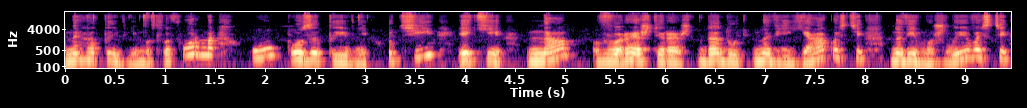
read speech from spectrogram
негативні мислеформи у позитивні, у ті, які нам врешті-решт дадуть нові якості, нові можливості,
